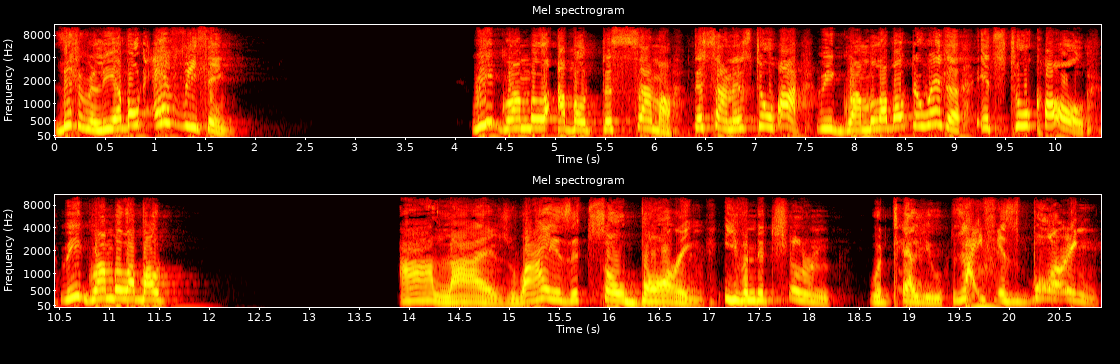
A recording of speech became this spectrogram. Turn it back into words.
literally about everything. We grumble about the summer. The sun is too hot. We grumble about the winter. It's too cold. We grumble about our lives. Why is it so boring? Even the children would tell you life is boring.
